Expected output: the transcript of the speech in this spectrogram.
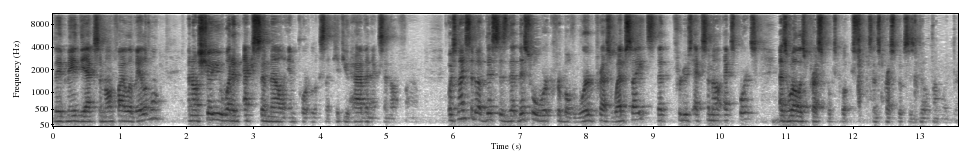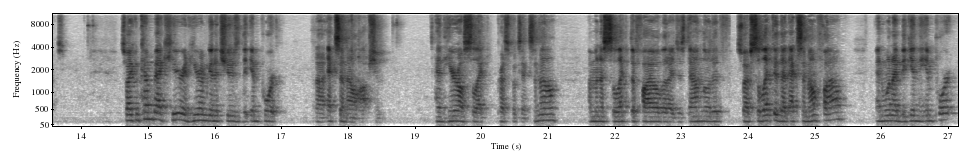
They've made the XML file available, and I'll show you what an XML import looks like if you have an XML file. What's nice about this is that this will work for both WordPress websites that produce XML exports, as well as Pressbooks books, since Pressbooks is built on WordPress. So I can come back here, and here I'm going to choose the import uh, XML option. And here I'll select Pressbooks XML. I'm going to select the file that I just downloaded. So I've selected that XML file, and when I begin the import,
